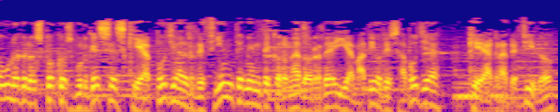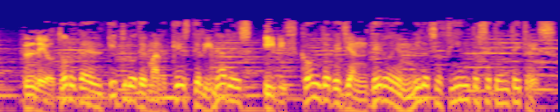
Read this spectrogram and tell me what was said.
uno de los pocos burgueses que apoya al recientemente coronado rey Amadeo de Saboya, que agradecido le otorga el título de Marqués de Linares y Vizconde de Llantero en 1873.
